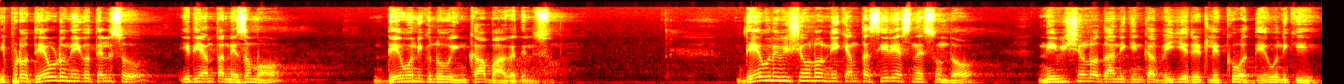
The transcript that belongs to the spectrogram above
ఇప్పుడు దేవుడు నీకు తెలుసు ఇది ఎంత నిజమో దేవునికి నువ్వు ఇంకా బాగా తెలుసు. దేవుని విషయంలో నీకెంత సీరియస్నెస్ ఉందో నీ విషయంలో దానికి ఇంకా వెయ్యి రెట్లు ఎక్కువ దేవునికి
